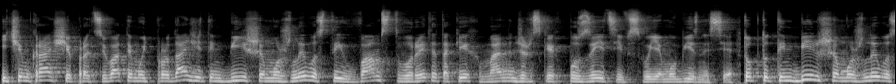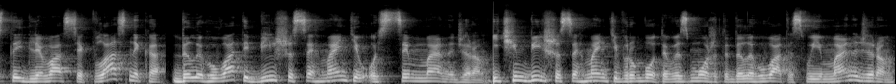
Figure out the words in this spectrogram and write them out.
І чим краще працюватимуть продажі, тим більше можливостей вам створити таких менеджерських позицій в своєму бізнесі. Тобто, тим більше можливостей для вас, як власника, делегувати більше сегментів ось цим менеджерам. І чим більше сегментів роботи ви зможете делегувати своїм менеджерам,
